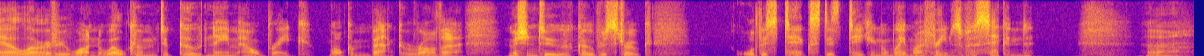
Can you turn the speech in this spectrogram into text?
Hello everyone, welcome to Codename Outbreak. Welcome back, rather. Mission 2, Cobra Stroke. All this text is taking away my frames per second. Ah.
